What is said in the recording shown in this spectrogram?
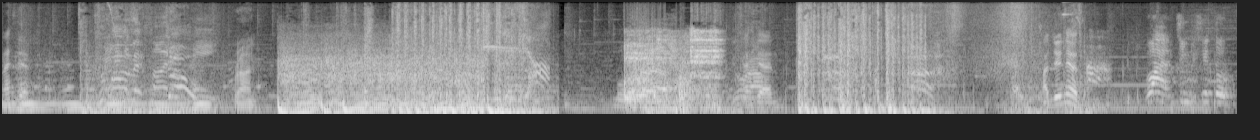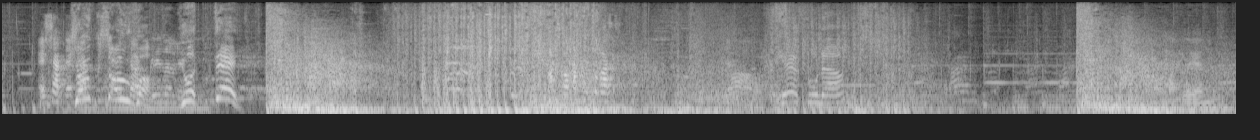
nah Jan. Run. Nah, Jan. Maju nyut. Wah, anjing di situ. Esat, esat. Joke's over. You're dead. Mas, mas, mas, mas. Careful now. Oh, mati ya nih.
